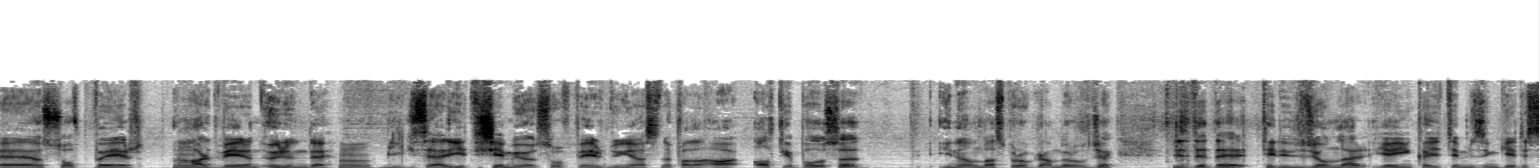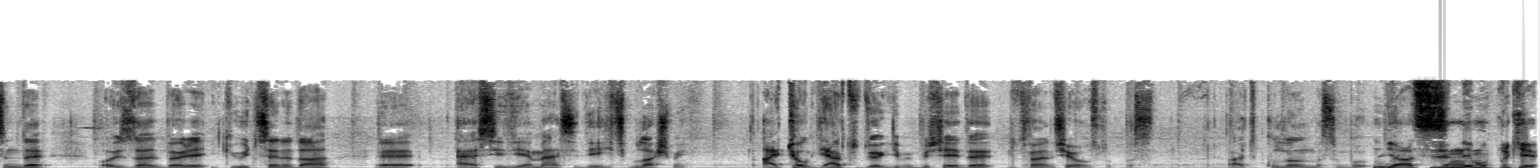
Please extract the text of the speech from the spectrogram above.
e, software hardware'ın önünde bilgisayar yetişemiyor software dünyasında falan altyapı olsa inanılmaz programlar olacak bizde de televizyonlar yayın kalitemizin gerisinde o yüzden böyle 2-3 sene daha e, LCD'ye MLCD'ye hiç bulaşmayın ay çok yer tutuyor gibi bir şey de lütfen şey olmasın artık kullanılmasın bu Ya sizin ne mutlu ki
